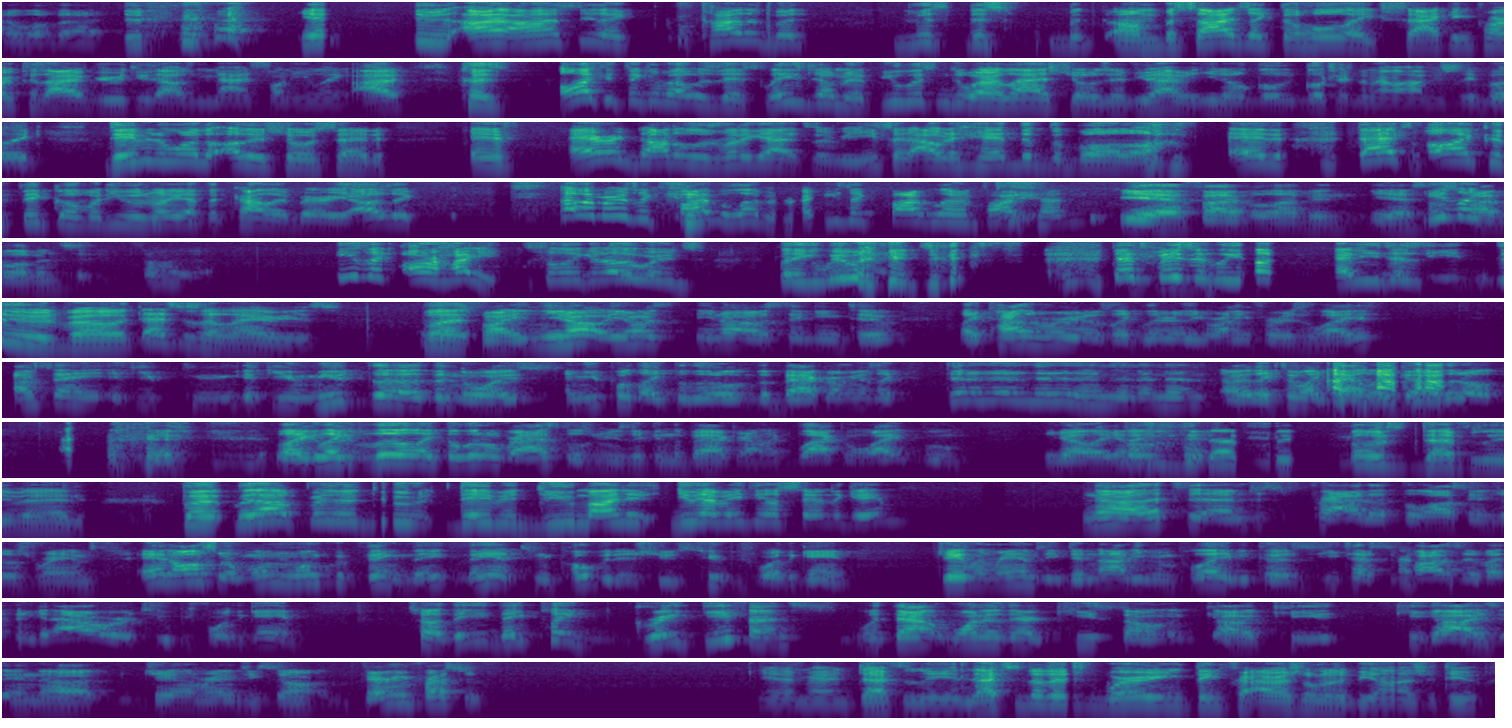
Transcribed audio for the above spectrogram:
I love that. Dude, Yeah, dude. I honestly like Kyler, but this this but um besides like the whole like sacking part, because I agree with you, that was mad funny. Like I because all I could think about was this, ladies and gentlemen. If you listen to our last shows, and if you haven't, you know, go go check them out, obviously. But like David in one of the other shows said, if Aaron Donald was running at me, he said I would hand him the ball off, and that's all I could think of when he was running after Kyler Murray. I was like. Kyler Murray's like 5'11, right? He's like 5'11, 5'10. yeah, five eleven. Yeah, so He's like- five eleven. Something like that. he's like our height. So like in other words, like we would just that's basically us. And he just dude, bro, that's just hilarious. But But funny. You know, you know, you know. I was thinking too. Like Kyler Murray was like literally running for his life. I'm saying if you if you mute the the noise and you put like the little the background music like uh, like something like that, like a little like like little like the little rascals music in the background, like black and white. Boom, you got like most definitely, most definitely, man. But without further ado, David, do you mind? If, do you have anything else to say on the game? No, that's it. I'm just proud of the Los Angeles Rams. And also, one one quick thing, they they had some COVID issues too before the game. Jalen Ramsey did not even play because he tested positive, I think, an hour or two before the game. So they they played great defense without one of their keystone uh, key key guys in uh, Jalen Ramsey. So very impressive. Yeah, man, definitely. And that's another worrying thing for Arizona, to be honest with you.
